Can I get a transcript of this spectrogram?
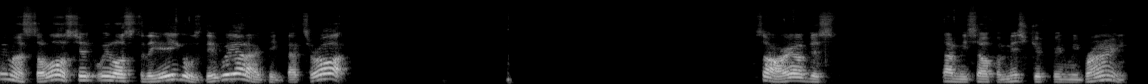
We must have lost it. We lost to the Eagles, did we? I don't think that's right. Sorry, I've just done myself a mischief in my brain.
